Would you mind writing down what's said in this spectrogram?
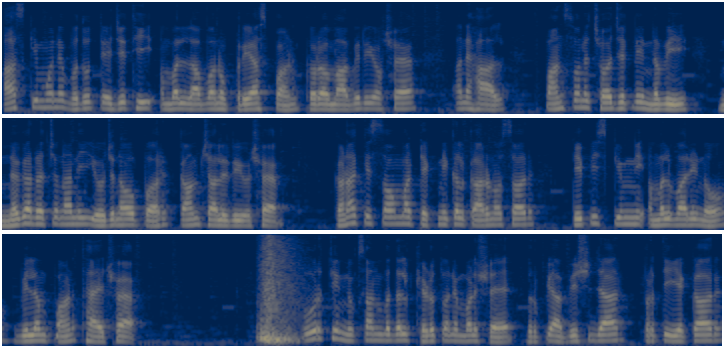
આ સ્કીમોને વધુ તેજીથી અમલ લાવવાનો પ્રયાસ પણ કરવામાં આવી રહ્યો છે અને હાલ પાંચસો છ જેટલી નવી નગર રચનાની યોજનાઓ પર કામ ચાલી રહ્યું છે. ઘણા કિસ્સાઓમાં ટેકનિકલ કારણોસર ટીપી સ્કીમની અમલવારીનો વિલંબ પણ થાય છે. પૂરથી નુકસાન બદલ ખેડૂતોને મળશે રૂપિયા વીસ હજાર પ્રતિ એકર.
